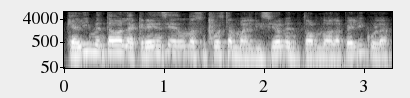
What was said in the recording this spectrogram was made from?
que alimentaban la creencia de una supuesta maldición en torno a la película.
